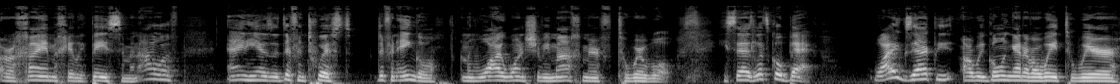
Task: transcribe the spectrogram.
Orach Chaim, Chelik Beis, Simon Aleph, and he has a different twist, different angle on why one should be machmir to wear wool. He says, let's go back. Why exactly are we going out of our way to wear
